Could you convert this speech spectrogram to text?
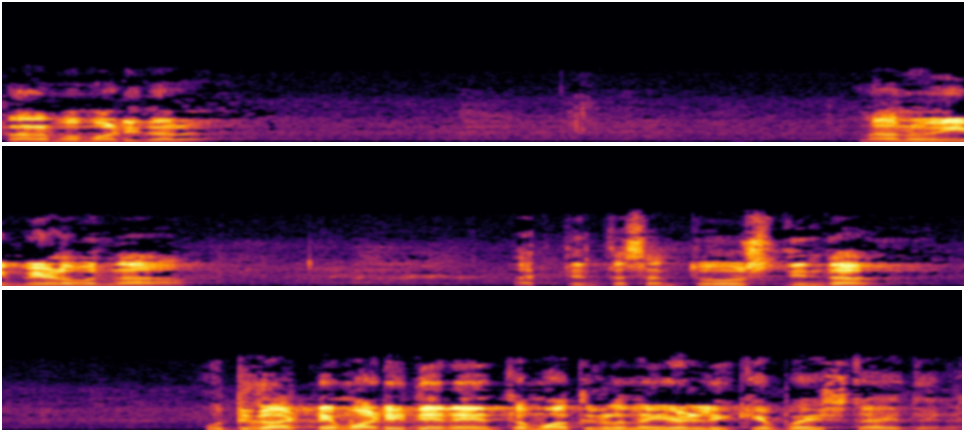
ಪ್ರಾರಂಭ ಮಾಡಿದ್ದಾರೆ. ನಾನು ಈ ಮೇಳವನ್ನು ಅತ್ಯಂತ ಸಂತೋಷದಿಂದ ಉದ್ಘಾಟನೆ ಮಾಡಿದ್ದೇನೆ ಅಂತ ಮಾತುಗಳನ್ನು ಹೇಳಲಿಕ್ಕೆ ಬಯಸ್ತಾ ಇದ್ದೇನೆ.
